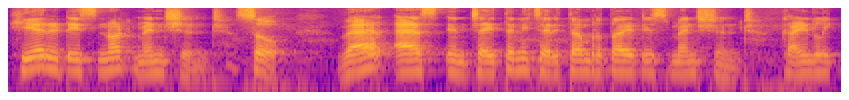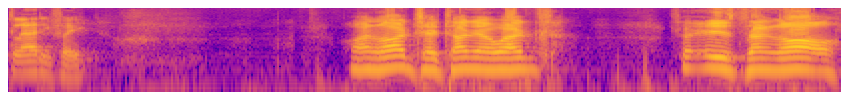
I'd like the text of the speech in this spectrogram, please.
Here it is not mentioned. So, whereas in Chaitanya Charitamrita it is mentioned, kindly clarify. When Lord Chaitanya went to East Bengal,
